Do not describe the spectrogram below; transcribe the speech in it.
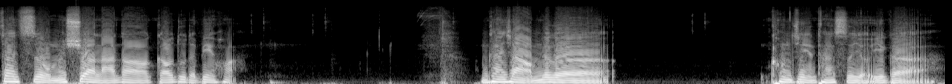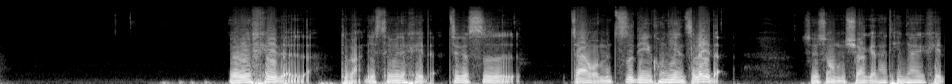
再次，我们需要拿到高度的变化。我们看一下，我们这个控件它是有一个有一个 head 的，对吧？list with head，这个是在我们自定义控件之内的，所以说我们需要给它添加一个 head。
